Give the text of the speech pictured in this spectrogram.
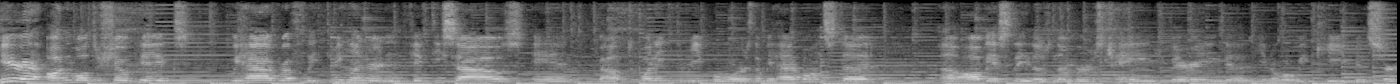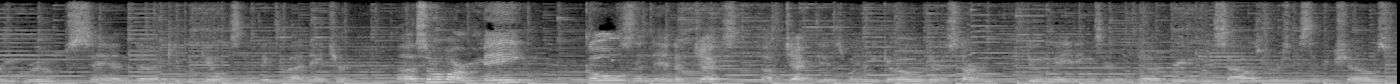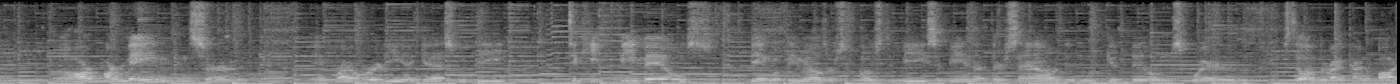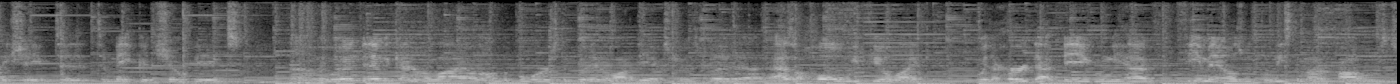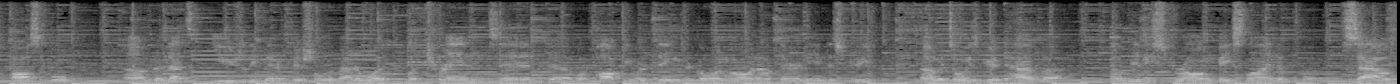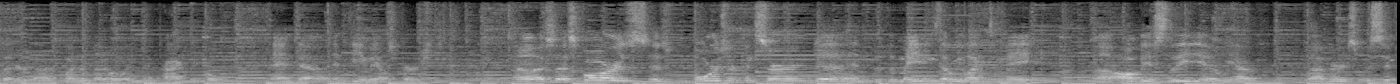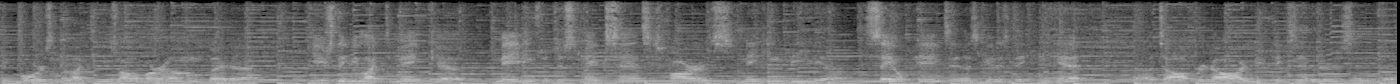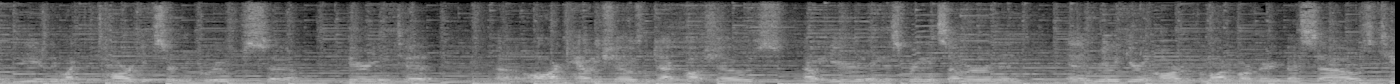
here at Ottenwalter Show Pigs, we have roughly 350 sows and about 23 boars that we have on stud. Uh, obviously, those numbers change, varying to you know what we keep in certain groups and uh, keeper gilts and things of that nature. Uh, some of our main goals and, and object, objectives when we go to start doing matings and uh, breeding these sows for specific shows. Our, our main concern and priority, I guess, would be to keep females being what females are supposed to be. So being that they're sound and good build and square and still have the right kind of body shape to, to make good show pigs. Um, and then we kind of rely on, on the boars to put in a lot of the extras. But uh, as a whole, we feel like with a herd that big, when we have females with the least amount of problems as possible, um, that that's usually beneficial no matter what, what trends and uh, what popular things are going on out there in the industry. Um, it's always good to have a, a really strong baseline of uh, sows that are uh, fundamental and, and, practical and, uh, and females first. Uh, as, as, far as, as boars are concerned uh, and the, the, matings that we like to make, obviously we have very specific boars and we like to use all of our own, but usually we like to make uh, matings that just make sense as far as making the uh, sale pigs as good as they can get uh, to offer to all our youth exhibitors. And uh, we usually like to target certain groups um, varying to uh, all our county shows and jackpot shows out here in the spring and summer. And then and then really gearing hard with a lot of our very best sows to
